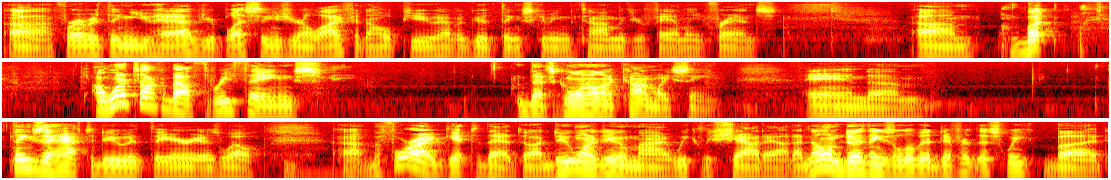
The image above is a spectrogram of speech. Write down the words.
uh, for everything you have, your blessings in your life, and I hope you have a good Thanksgiving time with your family and friends. Um, but I want to talk about three things that's going on at Conway scene, and um, things that have to do with the area as well. Uh, before I get to that, though, I do want to do my weekly shout out. I know I'm doing things a little bit different this week, but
